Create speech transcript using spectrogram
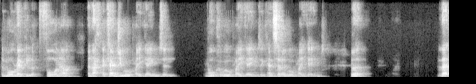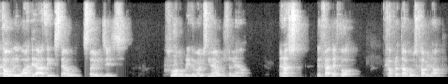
the more regular four now. And Akanji will play games and Walker will play games and Cancelo will play games. But that's ultimately why I did. I think Stones is probably the most nailed for now. And I just, the fact they've got a couple of doubles coming up,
